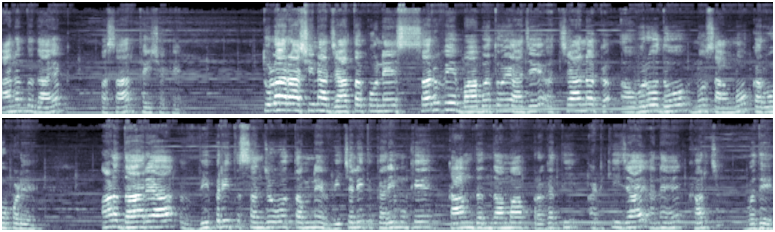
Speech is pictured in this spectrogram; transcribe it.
આનંદદાયક પસાર થઈ શકે. તુલા રાશિના જાતકોને સર્વે બાબતોએ આજે અચાનક અવરોધોનો સામનો કરવો પડે. અણધાર્યા વિપરીત સંજોગો તમને વિચલિત કરી મૂકે, કામ ધંધામાં પ્રગતિ અટકી જાય અને ખર્ચ વધે.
